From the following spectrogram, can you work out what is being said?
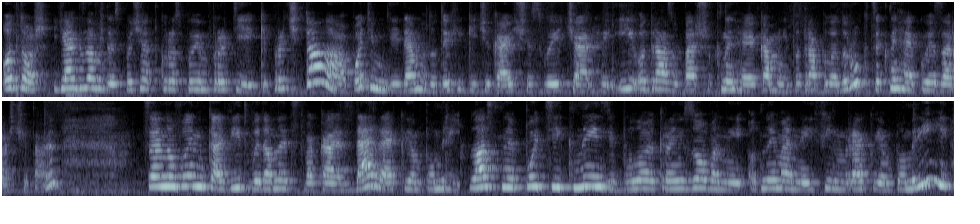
Отож, як завжди, спочатку розповім про ті, які прочитала, а потім дійдемо до тих, які чекають ще свої черги. І одразу перша книга, яка мені потрапила до рук, це книга, яку я зараз читаю. Це новинка від видавництва КСД Реквієм по мрії. Власне, по цій книзі було екранізований одноіменний фільм Реквієм по мрії.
